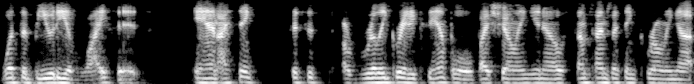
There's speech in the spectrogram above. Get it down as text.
what the beauty of life is. And I think this is a really great example by showing, you know, sometimes I think growing up,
